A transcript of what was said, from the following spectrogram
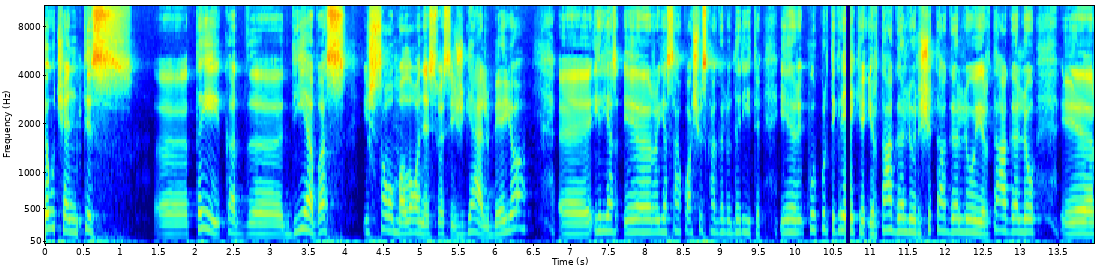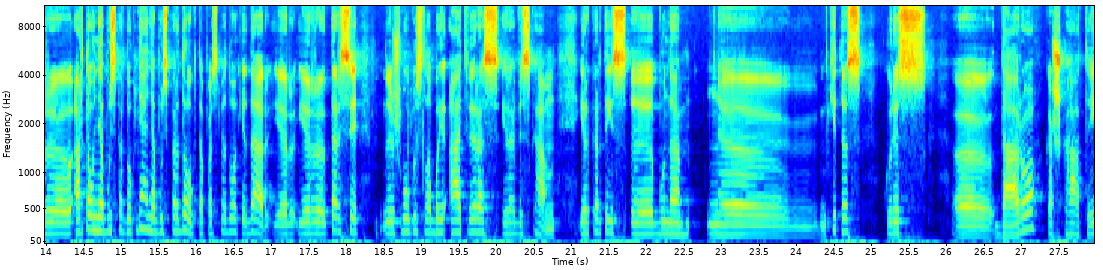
jaučiantis e, tai, kad Dievas iš savo malonės juos išgelbėjo e, ir jie, ir jie sako, aš viską galiu daryti. Ir kur, kur tik reikia, ir tą galiu, ir šitą galiu, ir tą galiu. Ir ar tau nebus per daug? Ne, nebus per daug, tą pasmeduokit dar. Ir, ir tarsi žmogus labai atviras yra viskam. Ir kartais e, būna e, kitas, kuris daro kažką tai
